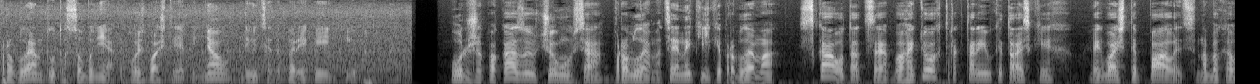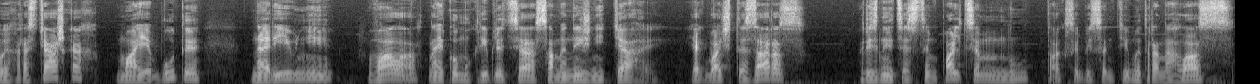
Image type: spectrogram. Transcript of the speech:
проблем тут особо ніяких. Ось бачите, я підняв, дивіться тепер який люфт. Отже, показую, в чому вся проблема. Це не тільки проблема скаута, це багатьох тракторів китайських. Як бачите, палець на бокових розтяжках має бути на рівні вала, на якому кріпляться саме нижні тяги. Як бачите, зараз різниця з цим пальцем, ну, так собі, сантиметра на глаз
